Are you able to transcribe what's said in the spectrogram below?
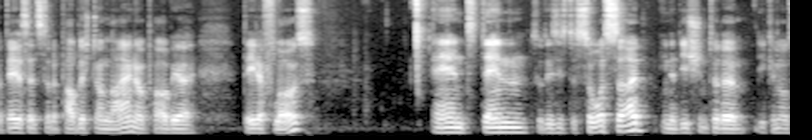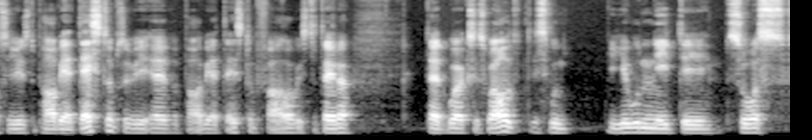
uh, data sets that are published online or Power BI data flows. And then, so this is the source side. In addition to the, you can also use the Power BI desktop. So we have a Power BI desktop file with the data that works as well. This would you wouldn't need the source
